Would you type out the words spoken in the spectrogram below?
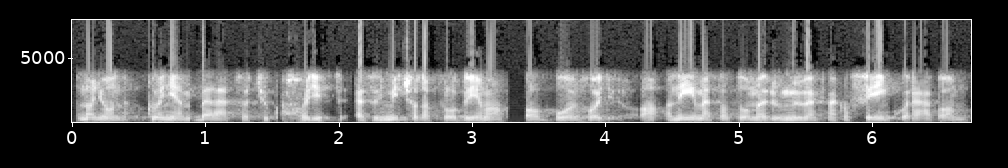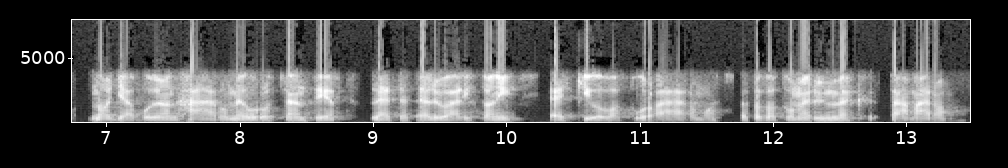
Nagyon könnyen beláthatjuk, hogy itt ez egy micsoda probléma, abból, hogy a, a német atomerőműveknek a fénykorában nagyjából olyan 3 eurocentért lehetett előállítani egy kilovattóra áramot, tehát az atomerőművek számára.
